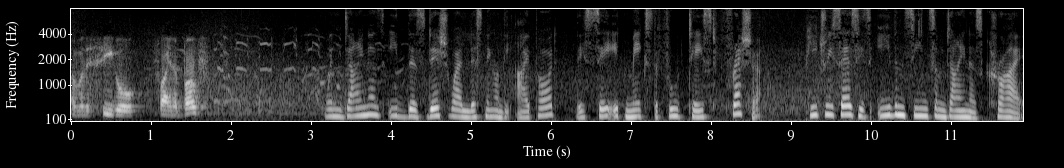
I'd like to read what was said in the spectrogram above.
and with a seagull flying above. When diners eat this dish while listening on the iPod, they say it makes the food taste fresher. Petrie says he's even seen some diners cry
